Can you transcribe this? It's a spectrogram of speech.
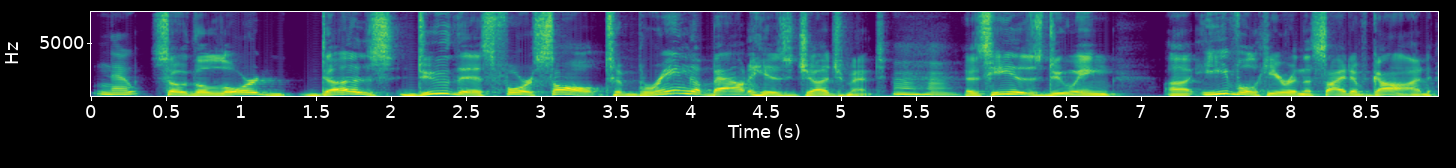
Nope. So the Lord does do this for Saul to bring about his judgment. Mm-hmm. As he is doing uh, evil here in the sight of God,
